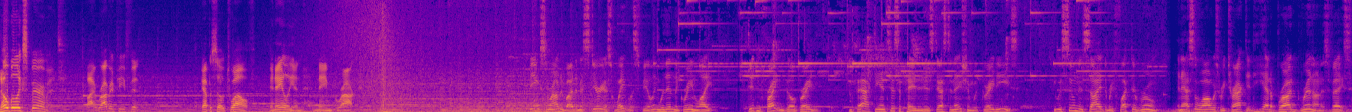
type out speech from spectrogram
Noble Experiment by Robert P. Fitton. Episode 12 An Alien Named Grac. Being surrounded by the mysterious weightless feeling within the green light didn't frighten Bill Brady. In fact, he anticipated his destination with great ease. He was soon inside the reflective room, and as the wall was retracted, he had a broad grin on his face.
